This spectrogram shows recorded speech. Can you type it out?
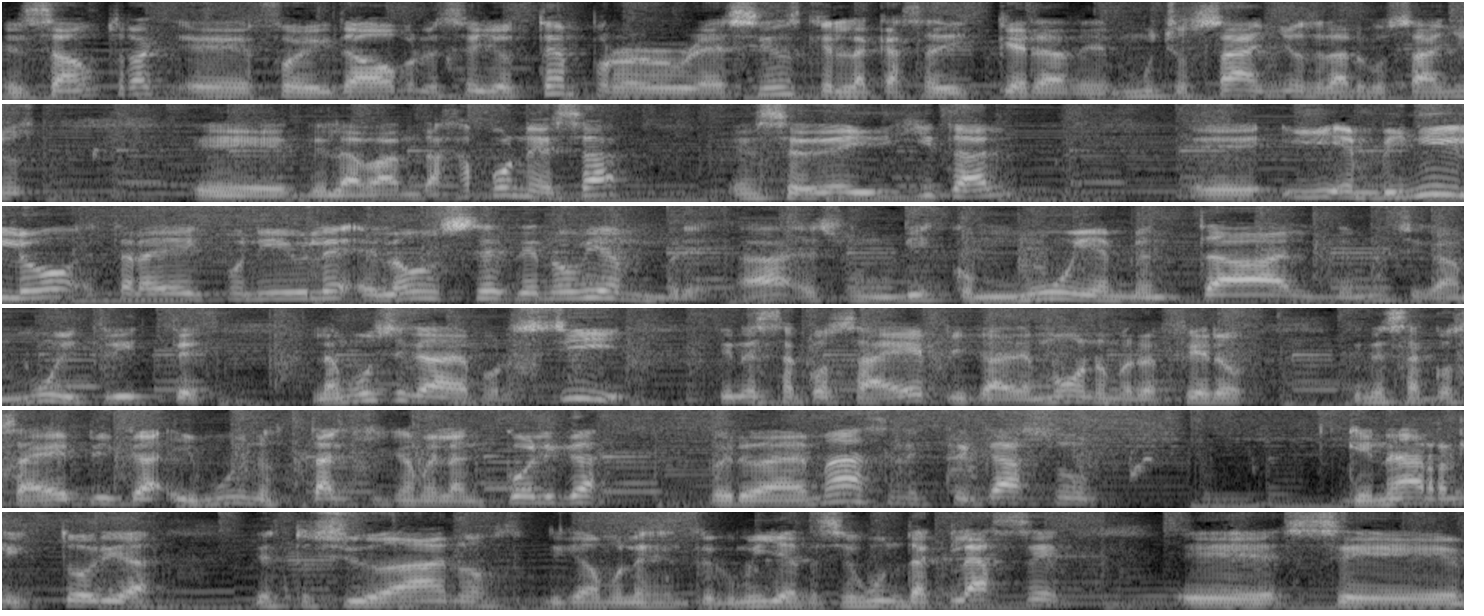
El soundtrack eh, fue editado por el sello Temporary Residence, que es la casa disquera de muchos años, de largos años, eh, de la banda japonesa, en CD y digital. Eh, y en vinilo estará disponible el 11 de noviembre. ¿ah? Es un disco muy ambiental, de música muy triste. La música de por sí tiene esa cosa épica, de mono me refiero, tiene esa cosa épica y muy nostálgica, melancólica, pero además en este caso que narra la historia de estos ciudadanos, digámosles entre comillas, de segunda clase, se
